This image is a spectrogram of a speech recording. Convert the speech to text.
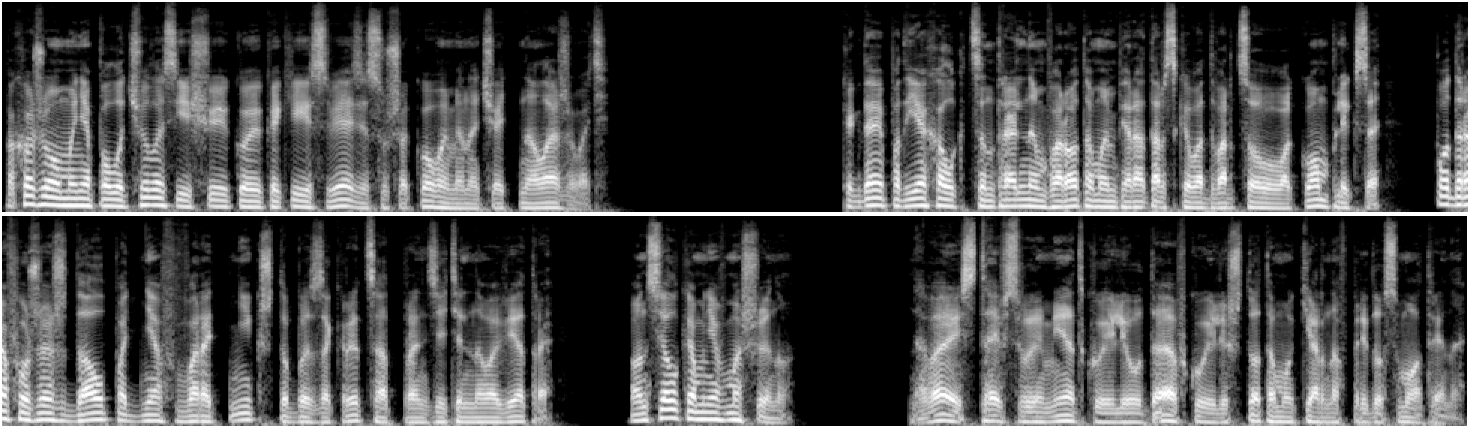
Похоже, у меня получилось еще и кое-какие связи с Ушаковыми начать налаживать. Когда я подъехал к центральным воротам императорского дворцового комплекса, Подоров уже ждал, подняв воротник, чтобы закрыться от пронзительного ветра. Он сел ко мне в машину. «Давай, ставь свою метку или удавку, или что там у Кернов предусмотрено».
